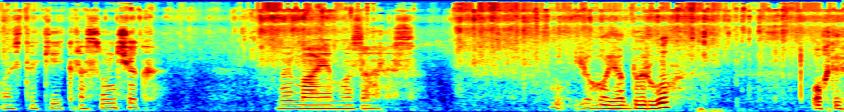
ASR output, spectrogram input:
ось такий красунчик ми маємо зараз. Ну, Його я беру. Ох ти,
